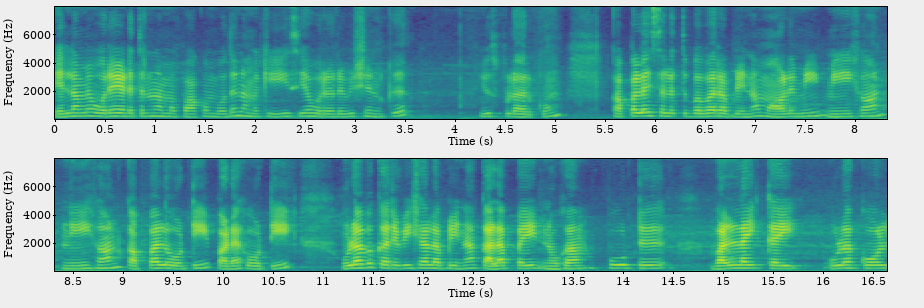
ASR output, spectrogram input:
எல்லாமே ஒரே இடத்துல நம்ம பார்க்கும்போது நமக்கு ஈஸியாக ஒரு ரிவிஷனுக்கு யூஸ்ஃபுல்லாக இருக்கும். கப்பலை செலுத்துபவர் அப்படின்னா மாலுமி மீகான் நீகான் கப்பல் ஓட்டி படகோட்டி உழவு கருவிகள் அப்படின்னா கலப்பை நுகம் பூட்டு வல்லைக்கை உலக்கோல்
